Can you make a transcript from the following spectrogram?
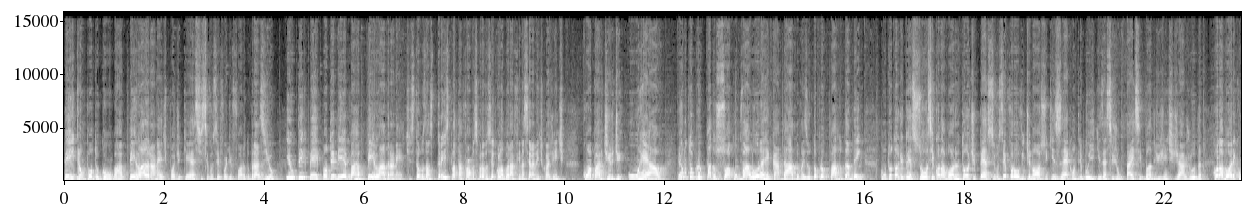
patreon.com barra peladranet podcast, se você for de fora do Brasil, e o picpay.me barra peladranet. Estamos nas três plataformas para você colaborar financeiramente com a gente com a partir de um real. Eu não tô preocupado só com o valor arrecadado, mas eu tô preocupado também com o total de pessoas que colaboram. Então eu te peço, se você for ouvinte nosso e quiser contribuir, quiser se juntar a esse bando de gente que já ajuda, colabore com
